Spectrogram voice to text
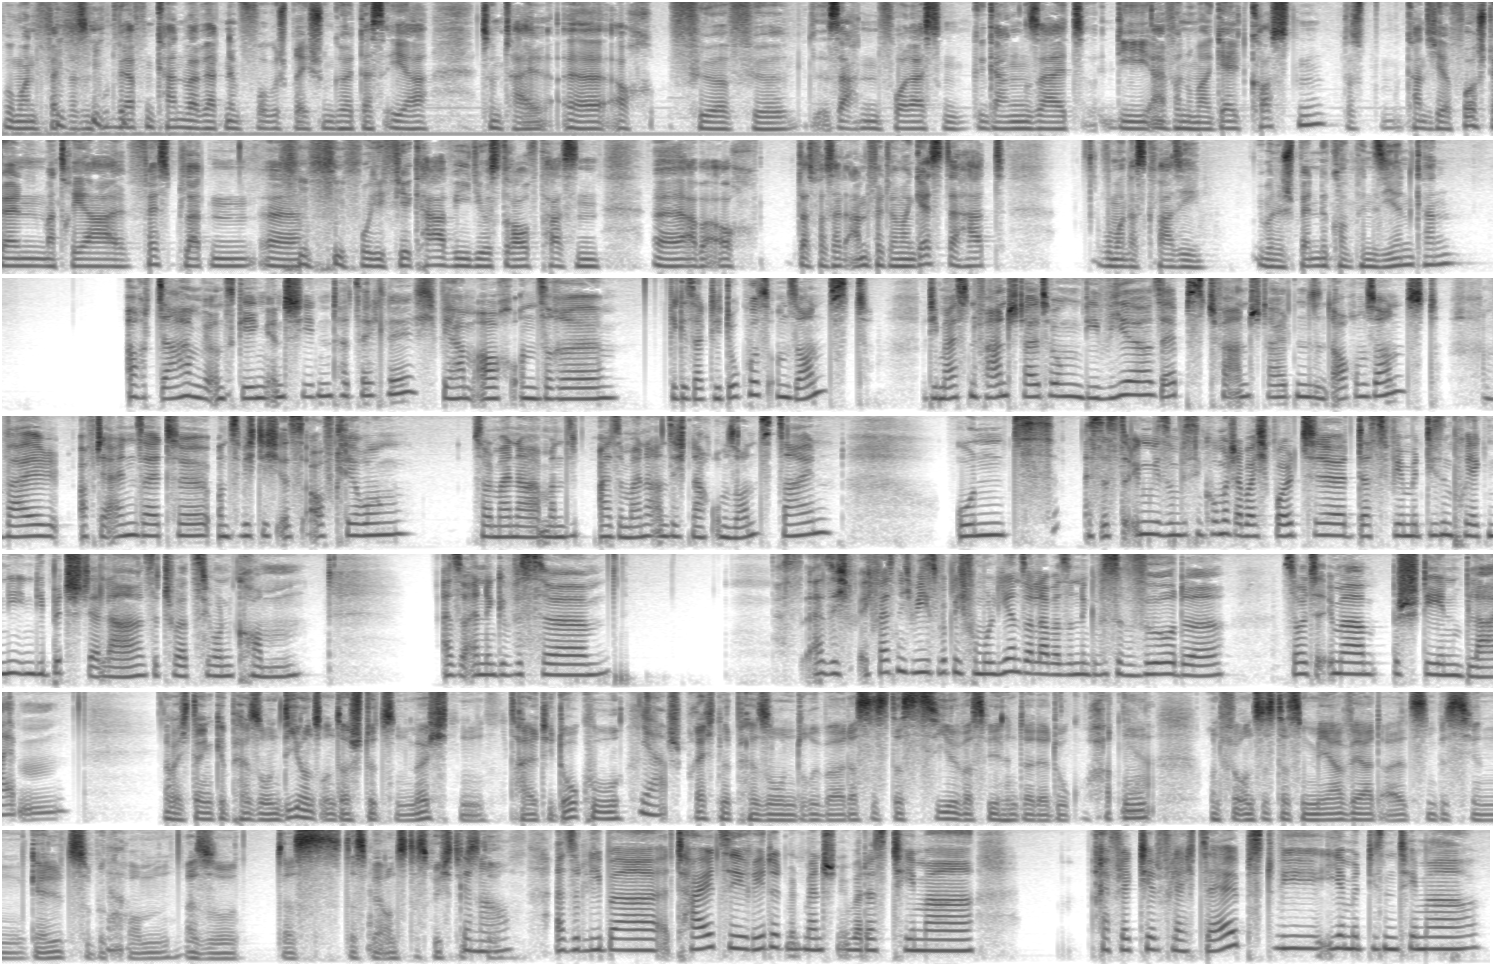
wo man vielleicht was in den Hut werfen kann, weil wir hatten im Vorgespräch schon gehört, dass ihr zum Teil äh, auch für, für Sachen Vorleistung gegangen seid, die einfach nur mal Geld kosten. Das kann sich ja vorstellen, Material, Festplatten, äh, wo die 4K-Videos draufpassen, äh, aber auch das, was halt anfällt, wenn man Gäste hat, wo man das quasi über eine Spende kompensieren kann. Auch da haben wir uns gegen entschieden tatsächlich. Wir haben auch unsere, wie gesagt, die Dokus umsonst. Die meisten Veranstaltungen, die wir selbst veranstalten, sind auch umsonst, weil auf der einen Seite uns wichtig ist, Aufklärung soll meiner, also meiner Ansicht nach umsonst sein. Und es ist irgendwie so ein bisschen komisch, aber ich wollte, dass wir mit diesem Projekt nie in die Bittsteller-Situation kommen. Also eine gewisse also ich, ich weiß nicht, wie ich es wirklich formulieren soll, aber so eine gewisse Würde sollte immer bestehen bleiben. Aber ich denke, Personen, die uns unterstützen möchten, teilt die Doku, ja. sprecht mit Personen drüber. Das ist das Ziel, was wir hinter der Doku hatten. Ja. Und für uns ist das mehr wert, als ein bisschen Geld zu bekommen. Ja. Also das, das wäre uns das Wichtigste. Genau. Also lieber teilt sie, redet mit Menschen über das Thema, reflektiert vielleicht selbst, wie ihr mit diesem Thema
